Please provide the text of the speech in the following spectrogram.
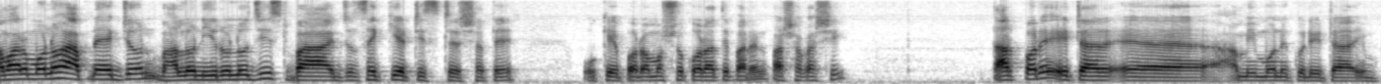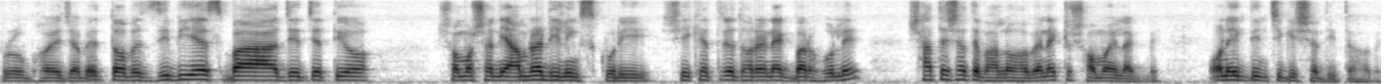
আমার মনে হয় আপনি একজন ভালো নিউরোলজিস্ট বা একজন সাইকিয়াট্রিস্টের সাথে ওকে পরামর্শ করাতে পারেন পাশাপাশি। তারপরে এটা আমি মনে করি এটা ইমপ্রুভ হয়ে যাবে। তবে জিবিএস বা যে জাতীয় সমস্যা নিয়ে আমরা ডিলিংস করি সেই ক্ষেত্রে ধরেন একবার হলে সাথে সাথে ভালো হবে না, একটু সময় লাগবে। অনেক দিন চিকিৎসা দিতে হবে।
